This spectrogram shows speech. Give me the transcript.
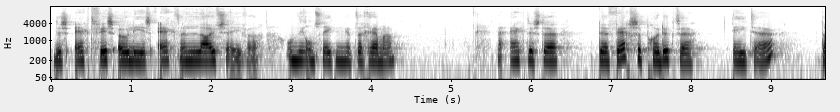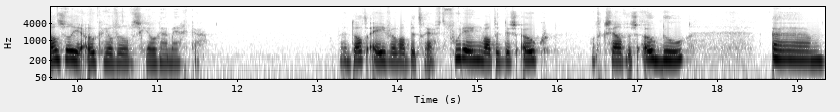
Dus echt visolie is echt een lifesaver om die ontstekingen te remmen. Maar echt dus de, de verse producten eten, dan zul je ook heel veel verschil gaan merken. Nou, dat even wat betreft voeding, wat ik dus ook, wat ik zelf dus ook doe. Um,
